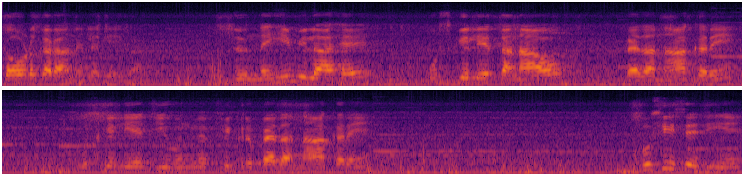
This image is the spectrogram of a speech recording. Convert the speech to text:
दौड़ कर आने लगेगा। जो नहीं मिला है, उसके लिए तनाव पैदा ना करें। उसके लिए जीवन में फ़िक्र पैदा ना करें। खुशी से जिए,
